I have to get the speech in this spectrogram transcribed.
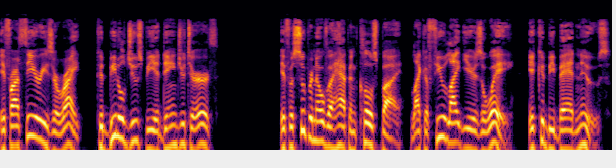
If our theories are right, could Betelgeuse be a danger to Earth? If a supernova happened close by, like a few light years away, it could be bad news.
